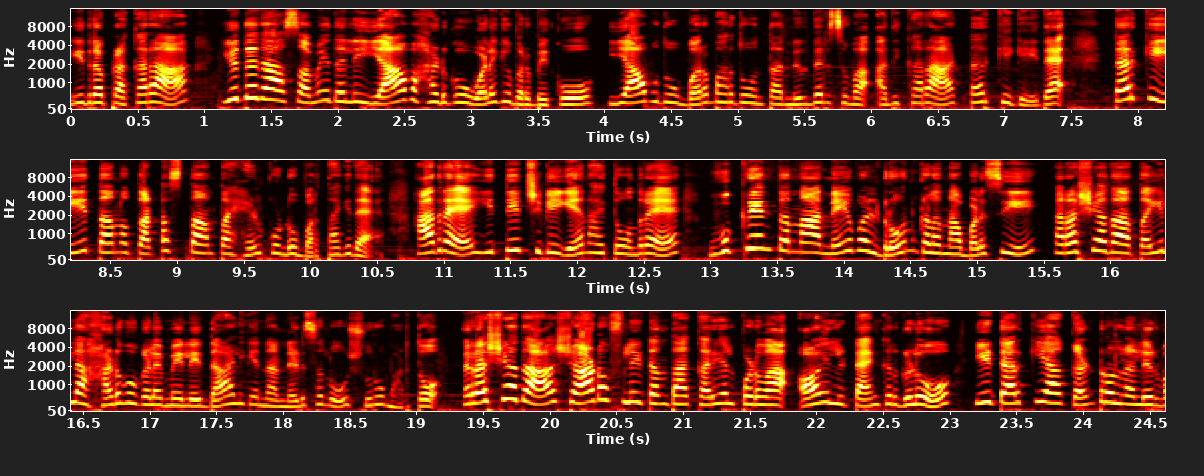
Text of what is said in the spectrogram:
ಇದರ ಪ್ರಕಾರ ಯುದ್ಧದ ಸಮಯದಲ್ಲಿ ಯಾವ ಹಡಗು ಒಳಗೆ ಬರಬೇಕು, ಯಾವುದು ಬರಬಾರದು ಅಂತ ನಿರ್ಧರಿಸುವ ಅಧಿಕಾರ ಟರ್ಕಿಗೆ ಇದೆ. ಟರ್ಕಿ ತಾನು ತಟಸ್ಥ ಅಂತ ಹೇಳ್ಕೊಂಡು ಬರ್ತಾಗಿದೆ. ಆದ್ರೆ ಇತ್ತೀಚೆಗೆ ಏನಾಯ್ತು ಅಂದ್ರೆ ಉಕ್ರೇನ್ ತನ್ನ ನೇವಲ್ ಡ್ರೋನ್ಗಳನ್ನ ಬಳಸಿ ರಷ್ಯಾದ ತೈಲ ಹಡಗುಗಳ ಮೇಲೆ ದಾಳಿಯನ್ನ ನಡೆಸಲು ಶುರು ಮಾಡ್ತು. ರಷ್ಯಾದ ಶಾಡೋ ಫ್ಲೀಟ್ ಅಂತ ಕರೆಯಲ್ಪಡುವ ಆಯಿಲ್ ಟ್ಯಾಂಕರ್ಗಳು ಈ ಟರ್ಕಿಯ ಕಂಟ್ರೋಲ್ನಲ್ಲಿರುವ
